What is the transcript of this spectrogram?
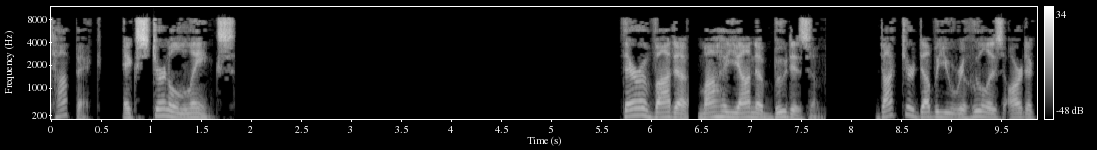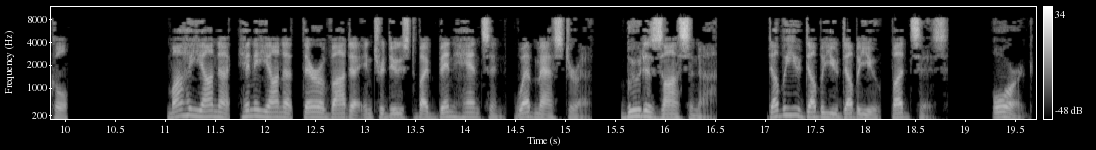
Topic: External links. Theravada, Mahayana Buddhism. Dr. W. Rahula's article. Mahayana, Hinayana, Theravada introduced by Binh Anson, webmaster of Buddhasasana. www.buddhas.org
